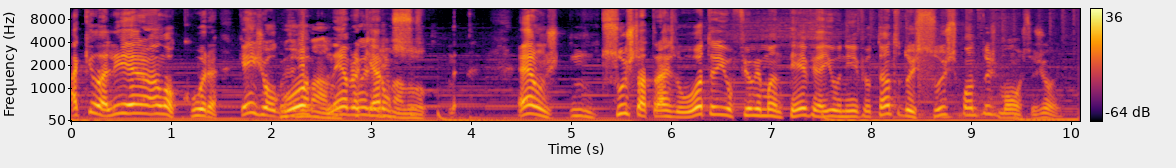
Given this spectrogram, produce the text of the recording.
Aquilo ali era uma loucura. Quem jogou maluco, lembra que era um susto, era um, susto atrás do outro e o filme manteve aí o nível tanto dos sustos quanto dos monstros, Júnior.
